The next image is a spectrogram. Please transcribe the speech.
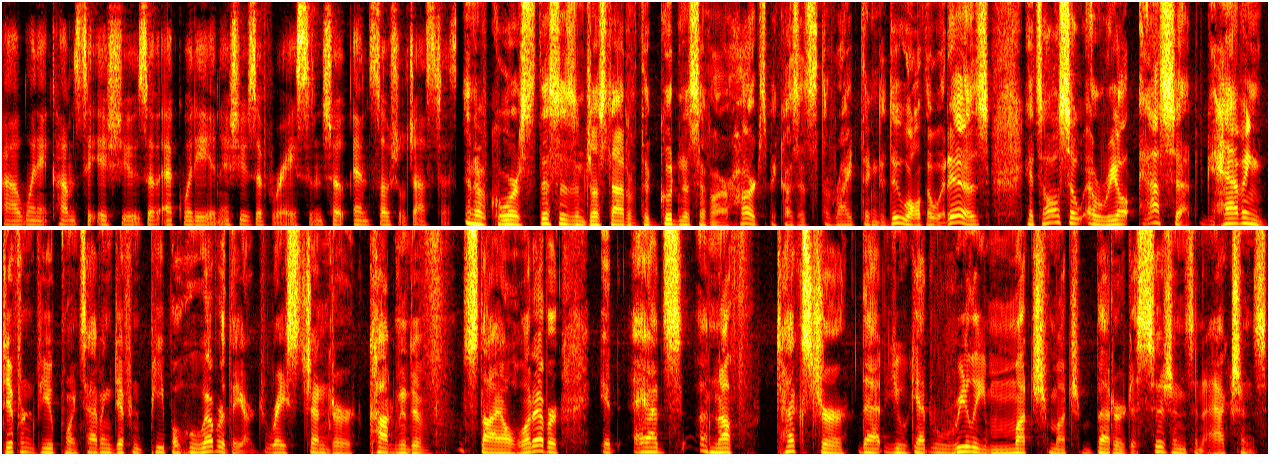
uh, when it comes to issues of equity and issues of race and, so- and social justice. And of course, this isn't just out of the goodness of our hearts because it's the right thing to do, although it is. It's also a real asset. Having different viewpoints, having different people, whoever they are race, gender, cognitive style, whatever it adds enough texture that you get really much, much better decisions and actions,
